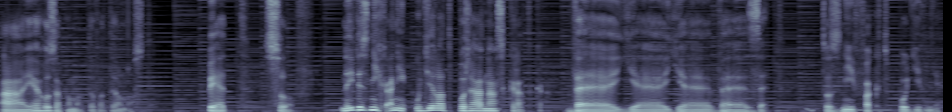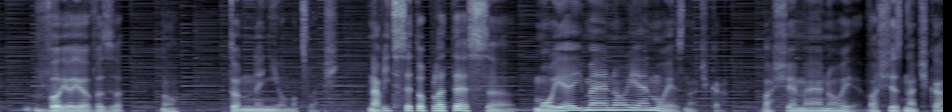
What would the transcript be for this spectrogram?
a jeho zapamatovatelnost. Pět slov. Nejde z nich ani udělat pořádná zkratka. V, J, J, V, Z. To zní fakt podivně. V, J, J, V, Z. No, to není o moc lepší. Navíc se to plete s moje jméno je moje značka. Vaše jméno je vaše značka.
